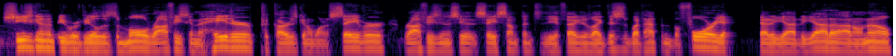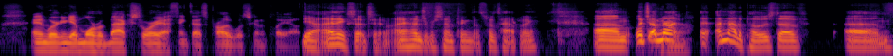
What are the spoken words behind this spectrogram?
she's going to be revealed as the mole. Raffi's going to hate her. Picard's going to want to save her. Raffi's going to say, say something to the effect of like, this is what happened before, yada, yada, yada. I don't know. And we're going to get more of a backstory. I think that's probably what's going to play out. Yeah, I think so too. I 100% think that's what's happening. Um, which I'm not. I'm not opposed of. Um,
